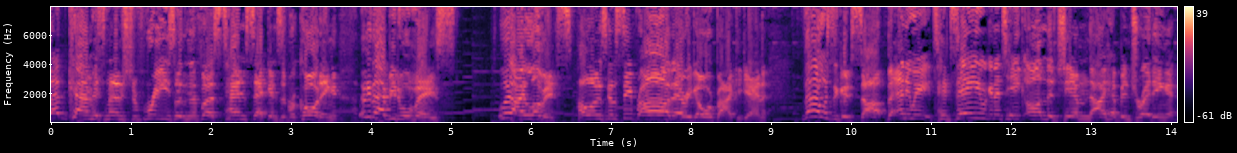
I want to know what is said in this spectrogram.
webcam has managed to freeze within the first 10 seconds of recording. Look at that beautiful face. Look, I love it. How long is it gonna stay for? Ah, oh, there we go, we're back again. That was a good stop. But anyway, today we're gonna take on the gym that I have been dreading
